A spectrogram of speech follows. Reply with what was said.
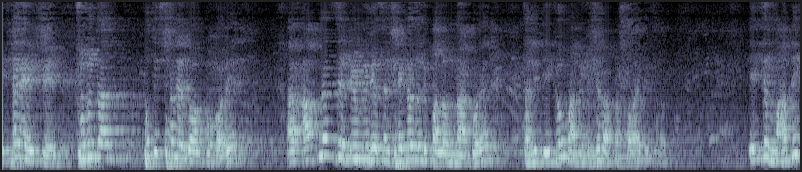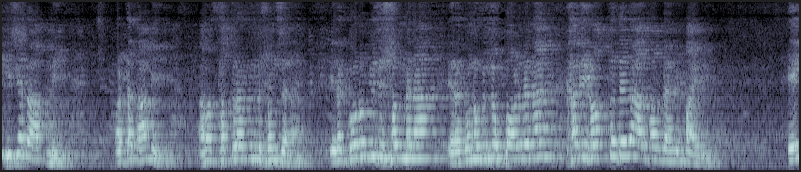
এখানে এসে শুধু তার প্রতিষ্ঠানের গল্প করে, আর আপনার যে ডিউটি দিয়েছেন সেটা যদি পালন না করে, তাহলে একেও মালিক হিসেবে আপনার সরাই দিতে হবে। এই যে মালিক হিসেবে আপনি, অর্থাৎ আমি, আমার ছাত্ররা কিন্তু শুনছে না। এরা কোনো কিছু শুনবে না, এরা কোনো কিছু পড়বে না, খালি রক্ত দেবে আর বলবে, আমি পাইনি। এই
